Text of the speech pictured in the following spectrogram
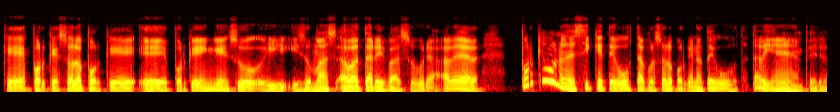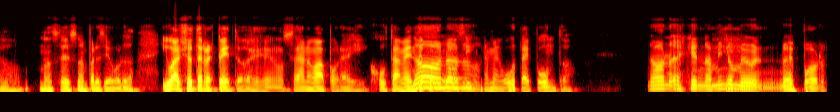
que es porque solo porque, eh, porque Endgame su, y- hizo más Avatar es basura. A ver, ¿por qué uno decís que te gusta por solo porque no te gusta? Está bien, pero no sé, eso me pareció boludo. Igual, yo te respeto, eh, o sea, no va por ahí, justamente No, porque no, vos decís, no. no me gusta y punto. No, no, es que a mí no, me, no es por,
